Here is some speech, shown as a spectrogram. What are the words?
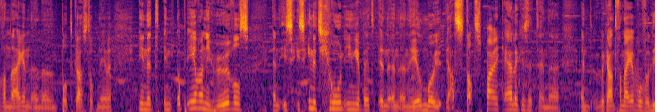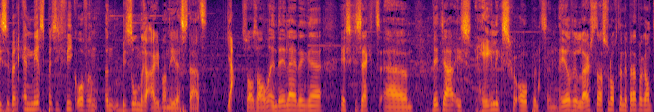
vandaag een, een, een podcast opnemen. In het, in, op een van die heuvels en is, is in het groen ingebed een, een, een heel mooi ja, stadspark eigenlijk het. En, eh, en we gaan het vandaag hebben over Liseberg en meer specifiek over een, een bijzondere achtbaan die daar staat. Ja, zoals al in de inleiding eh, is gezegd, ehm, dit jaar is Helix geopend. En heel veel luisteraars vanochtend in de pretparkant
